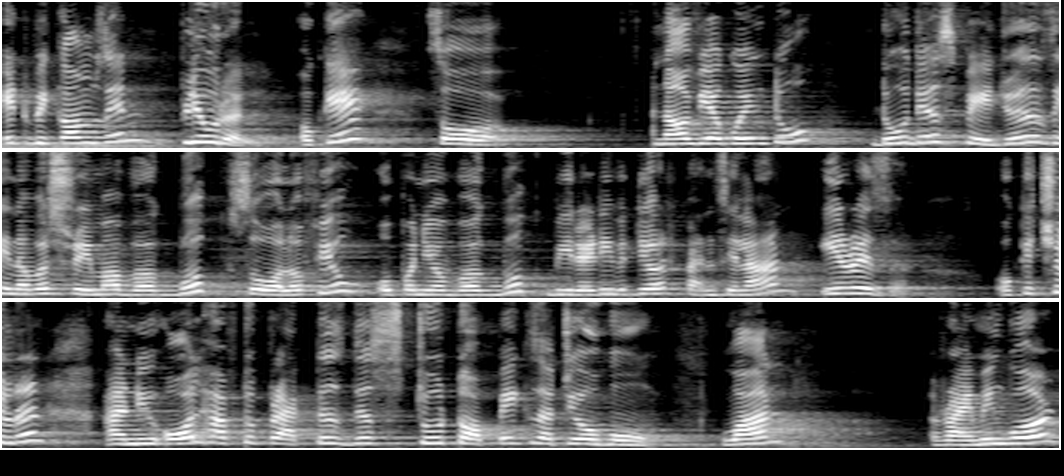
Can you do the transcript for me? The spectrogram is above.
it becomes in plural. Okay. So now we are going to do these pages in our Shrima workbook. So all of you open your workbook. Be ready with your pencil and eraser. Okay children. And you all have to practice these two topics at your home. One rhyming word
